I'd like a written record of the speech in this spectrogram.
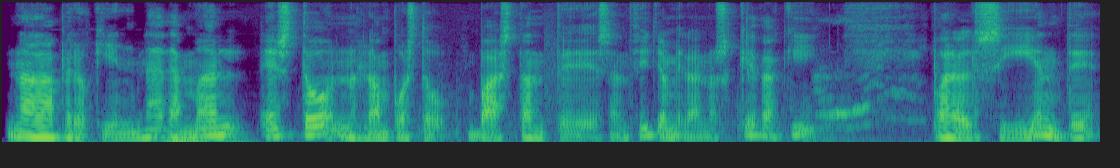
Nada, pero que nada mal. Esto nos lo han puesto bastante sencillo. Mira, nos queda aquí para el siguiente.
